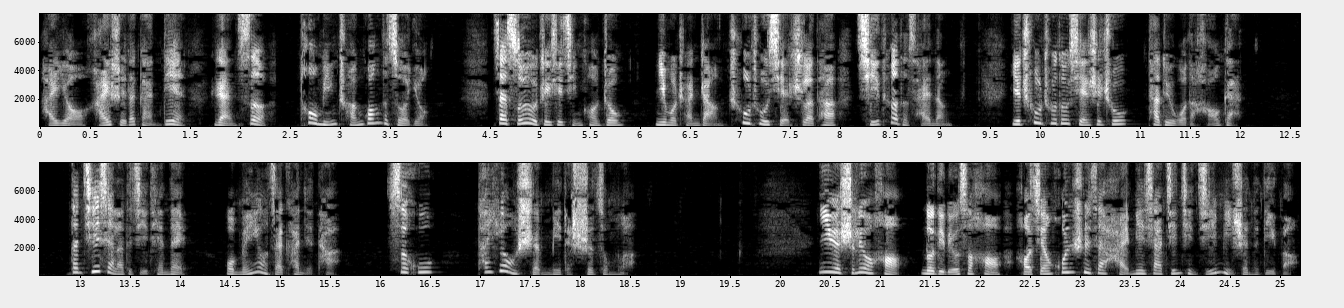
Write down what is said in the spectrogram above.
还有海水的感电、染色、透明传光的作用。在所有这些情况中，尼莫船长处处显示了他奇特的才能，也处处都显示出他对我的好感。但接下来的几天内，我没有再看见他，似乎他又神秘的失踪了。一月十六号，诺第留斯号好像昏睡在海面下仅仅几米深的地方。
